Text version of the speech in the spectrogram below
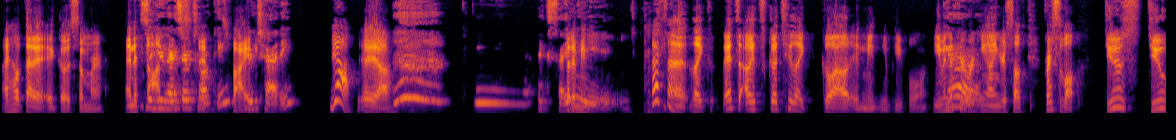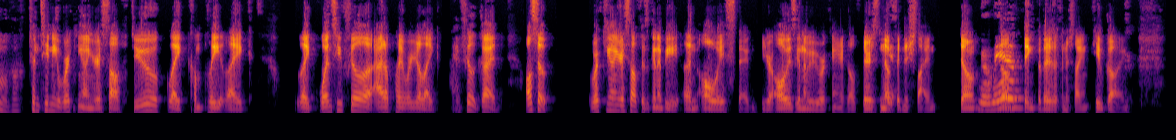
I hope that it, it goes somewhere. And if So not, you guys are talking? You're chatting? Yeah, yeah, yeah. Exciting. That's not like it's uh, it's good to like go out and meet new people, even if you're working on yourself. First of all, do do continue working on yourself. Do like complete like like once you feel at a point where you're like I feel good. Also, working on yourself is going to be an always thing. You're always going to be working on yourself. There's no Yeah. finish line. Don't No, don't think that there's a finish line. Keep going.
